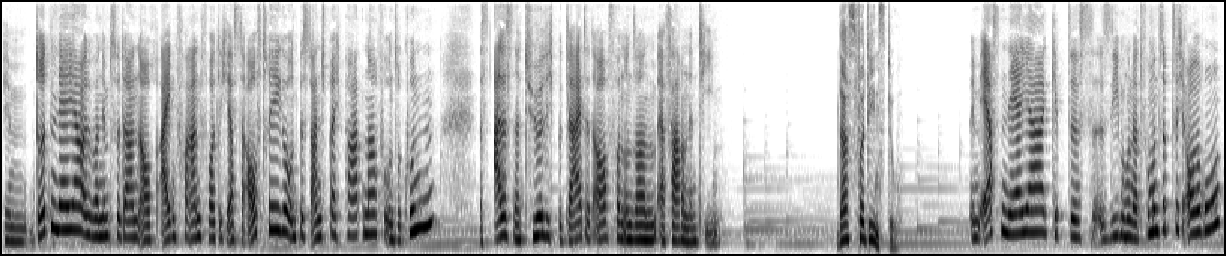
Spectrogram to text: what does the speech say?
Im dritten Lehrjahr übernimmst du dann auch eigenverantwortlich erste Aufträge und bist Ansprechpartner für unsere Kunden. Das alles natürlich begleitet auch von unserem erfahrenen Team. Das verdienst du. Im ersten Lehrjahr gibt es 775 Euro,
